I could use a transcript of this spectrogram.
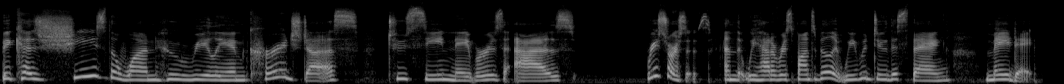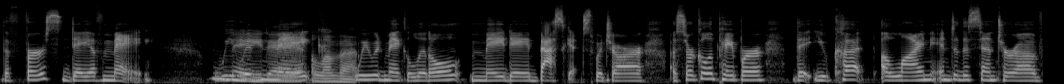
Because she's the one who really encouraged us to see neighbors as resources and that we had a responsibility. We would do this thing May Day, the first day of May. We May would Day. make I love that. we would make little May Day baskets, which are a circle of paper that you cut a line into the center of,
